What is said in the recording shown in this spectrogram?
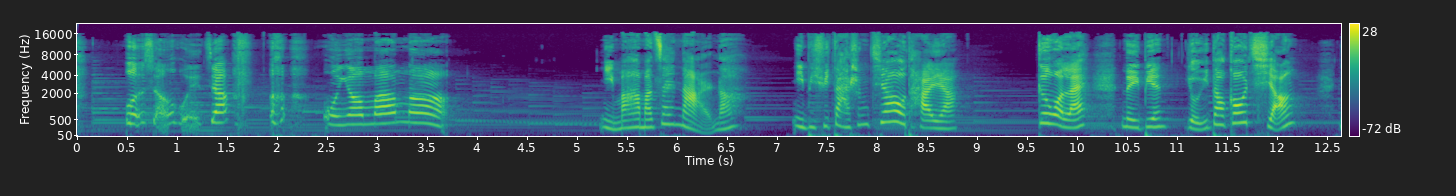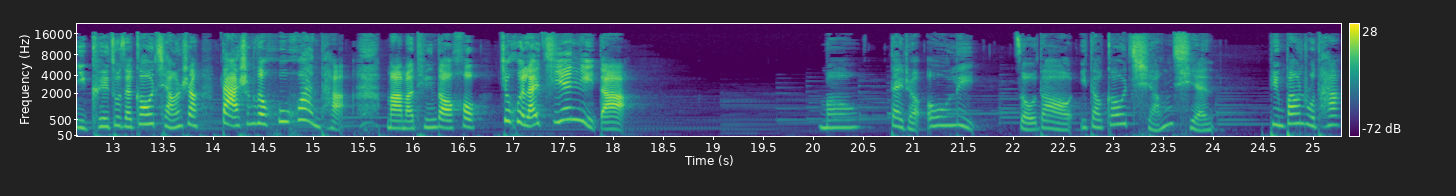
我想回家，我要妈妈。你妈妈在哪儿呢？”你必须大声叫她呀！跟我来，那边有一道高墙，你可以坐在高墙上，大声的呼唤他。妈妈听到后就会来接你的。猫带着欧丽走到一道高墙前，并帮助他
